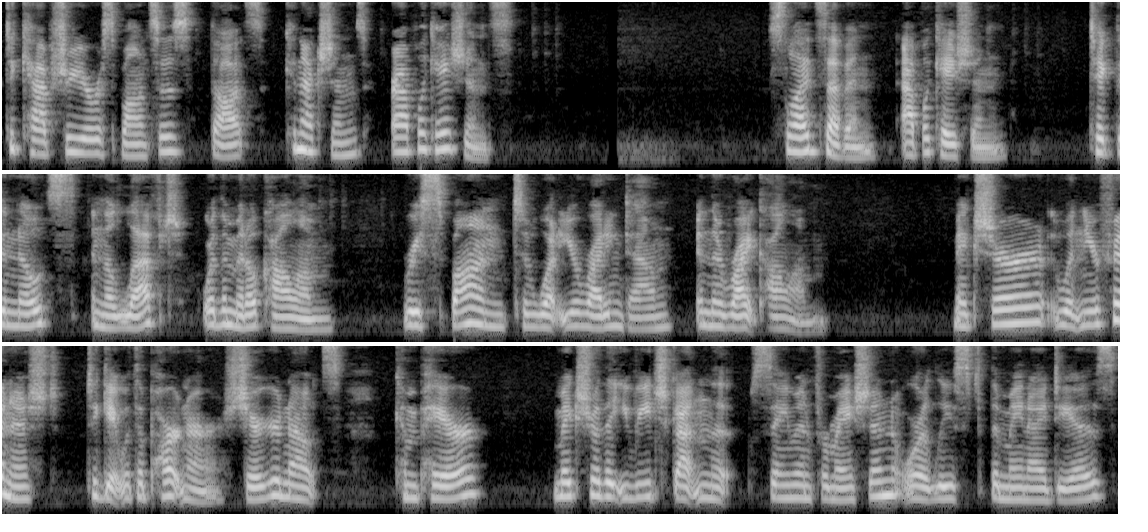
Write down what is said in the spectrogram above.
to capture your responses, thoughts, connections, or applications. Slide 7 Application. Take the notes in the left or the middle column. Respond to what you're writing down in the right column. Make sure when you're finished to get with a partner, share your notes, compare, Make sure that you've each gotten the same information or at least the main ideas.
